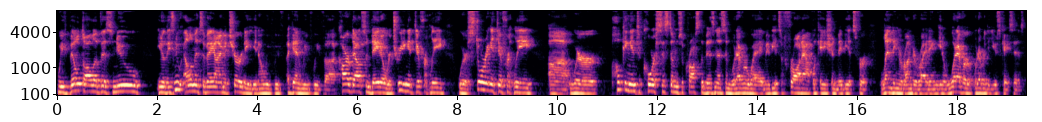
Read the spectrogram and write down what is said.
we've built all of this new you know these new elements of AI maturity. You know, we've, we've again we've we've uh, carved out some data. We're treating it differently. We're storing it differently. Uh, we're hooking into core systems across the business in whatever way. Maybe it's a fraud application. Maybe it's for lending or underwriting. You know, whatever whatever the use case is.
